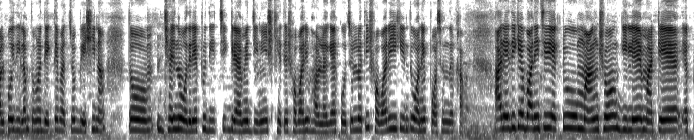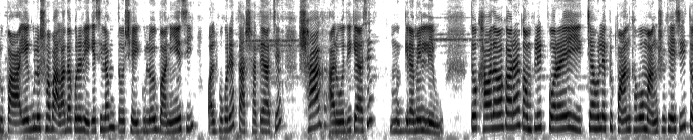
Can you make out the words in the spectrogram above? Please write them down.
অল্পই দিলাম। তোমরা দেখতে পাচ্ছ, বেশি না। তো সেই জন্য ওদের একটু দিচ্ছি। গ্রামের জিনিস খেতে সবারই ভালো লাগে। আর কচুরলতি সবারই কিন্তু অনেক পছন্দের খাবার। আর এদিকে বানিয়েছি একটু মাংস, গিলে, মাটে, একটু পা, এগুলো সব আলাদা করে রেখেছিলাম। তো সেইগুলো বানিয়েছি, অল্প করে। তার সাথে আছে শাক আর ওদিকে আছে গ্রামের লেবু। তো খাওয়া দাওয়া করার কমপ্লিট পরে ইচ্ছা হলে একটু পান খাব, মাংস খেয়েছি। তো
